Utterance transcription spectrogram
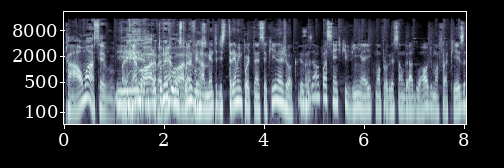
Calma, você vai vir agora, tô vai nervoso, agora. Tô nervoso. Ferramenta de extrema importância aqui, né, Joca? Exato. Mas é uma paciente que vinha aí com uma progressão gradual de uma fraqueza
